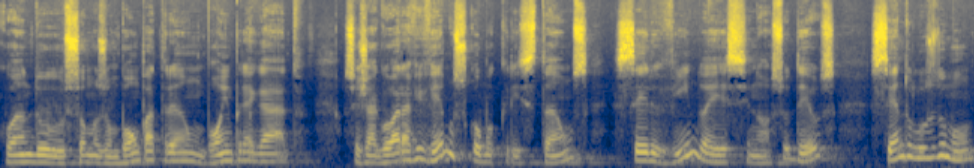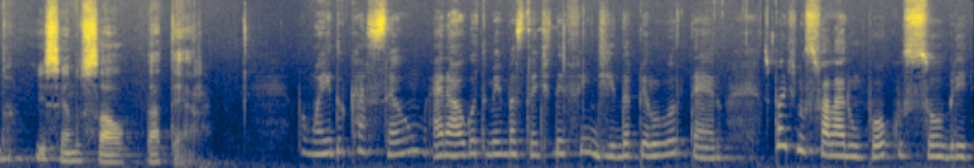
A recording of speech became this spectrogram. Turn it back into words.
quando somos um bom patrão, um bom empregado. Ou seja, agora vivemos como cristãos, servindo a esse nosso Deus, sendo luz do mundo e sendo sal da terra. Bom, a educação era algo também bastante defendida pelo Lutero. Você pode nos falar um pouco sobre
